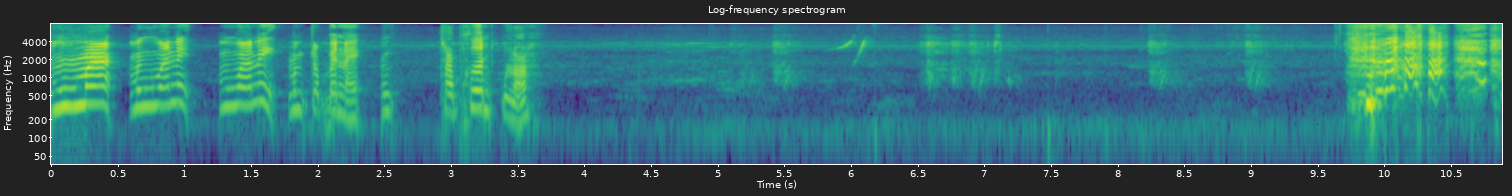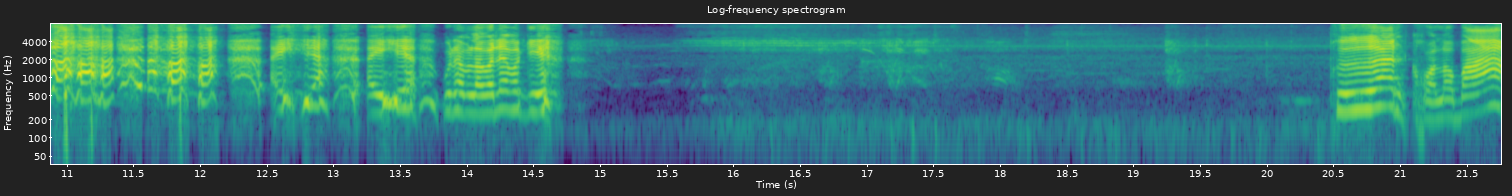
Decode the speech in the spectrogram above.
มึงมา มึงมานี่ มึงมานี่ มึงจะไปไหน มึงทับเพื่อนกูเหรอ ไอ้เหี้ย ไอ้เหี้ย กูทำอะไรวะเนี่ยเมื่อกี้ เพื่อนขอเราบ้าง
